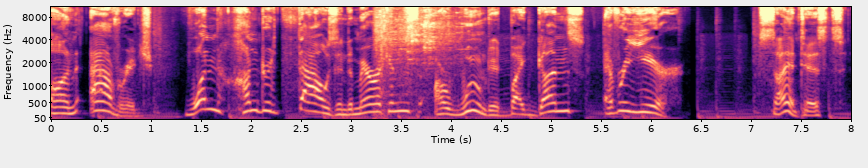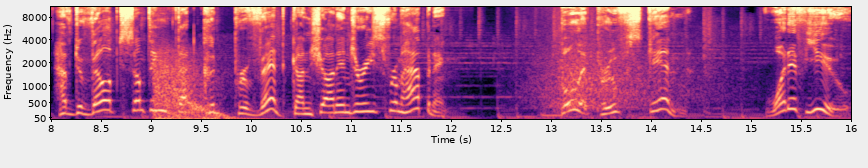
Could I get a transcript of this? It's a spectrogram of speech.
On average, 100,000 Americans are wounded by guns every year. Scientists have developed something that could prevent gunshot injuries from happening. Bulletproof skin. What if you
